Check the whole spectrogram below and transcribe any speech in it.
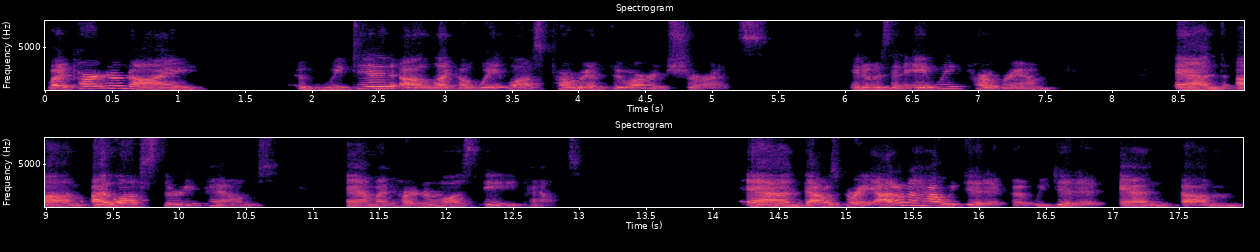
my partner and I, we did uh, like a weight loss program through our insurance. And it was an eight week program. And um, I lost 30 pounds, and my partner lost 80 pounds. And that was great. I don't know how we did it, but we did it. And um,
